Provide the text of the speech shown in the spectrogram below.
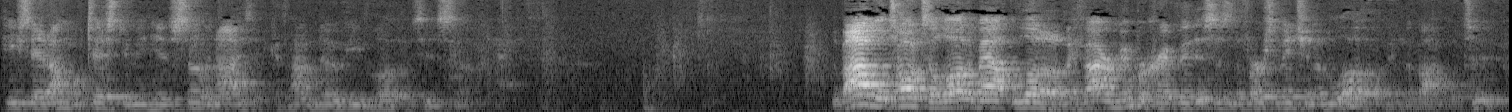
he said, I'm going to test him in his son Isaac because I know he loves his son. The Bible talks a lot about love. If I remember correctly, this is the first mention of love too.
